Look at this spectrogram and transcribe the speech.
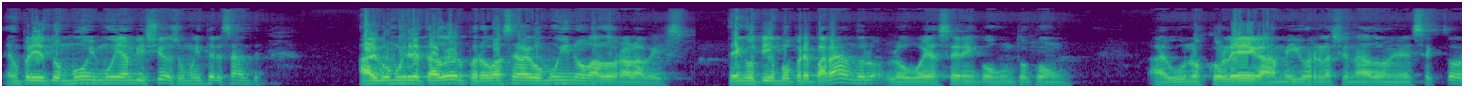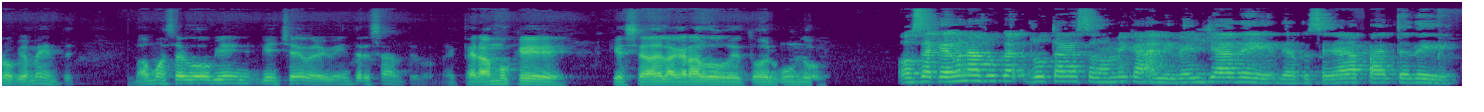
es un proyecto muy, muy ambicioso, muy interesante, algo muy retador, pero va a ser algo muy innovador a la vez. Tengo tiempo preparándolo, lo voy a hacer en conjunto con algunos colegas, amigos relacionados en el sector, obviamente. Vamos a hacer algo bien, bien chévere, bien interesante. Esperamos que, que sea del agrado de todo el mundo. O sea que es una ruta, gastronómica a nivel ya de, de, lo que sería la parte de,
